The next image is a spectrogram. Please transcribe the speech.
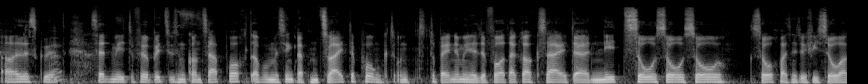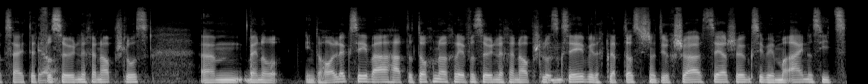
Alles gut. Es ja. hat mich dafür ein bisschen aus dem Konzept gebracht, aber wir sind, glaube ich, am zweiten Punkt. Und der Benjamin hat davor gerade gesagt, äh, nicht so, so, so, so, ich weiß nicht, wie viel so er gesagt hat, ja. versöhnlichen Abschluss. Ähm, wenn er in der Halle gesehen wäre, hat er doch noch ein bisschen versöhnlichen Abschluss mhm. gesehen, weil ich glaube, das ist natürlich schon sehr schön gewesen, weil wir einerseits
